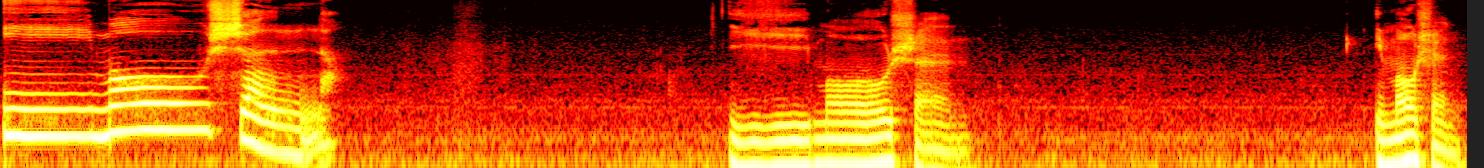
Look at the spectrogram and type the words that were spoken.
emotion。emotion emotion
